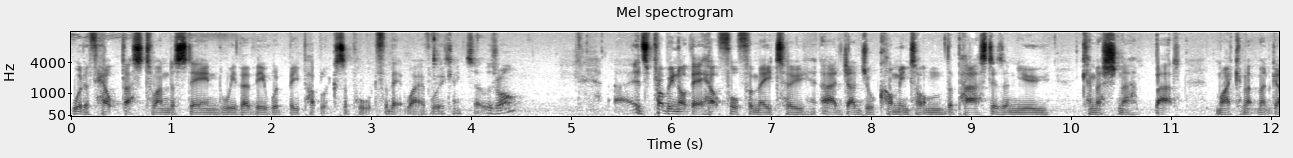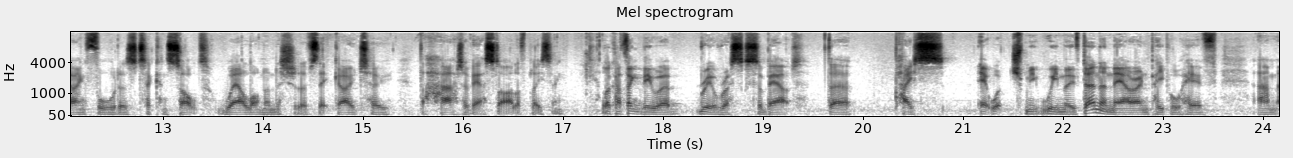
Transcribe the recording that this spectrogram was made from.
would have helped us to understand whether there would be public support for that way of working. So it was wrong? Uh, it's probably not that helpful for me to uh, judge or comment on the past as a new commissioner, but my commitment going forward is to consult well on initiatives that go to the heart of our style of policing. Look, I think there were real risks about the pace at which we moved in, and our own people have um,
